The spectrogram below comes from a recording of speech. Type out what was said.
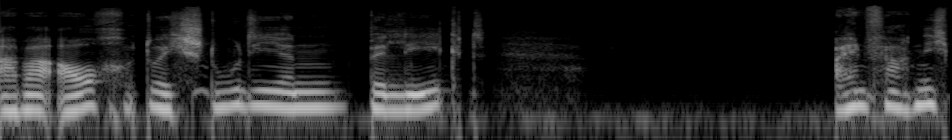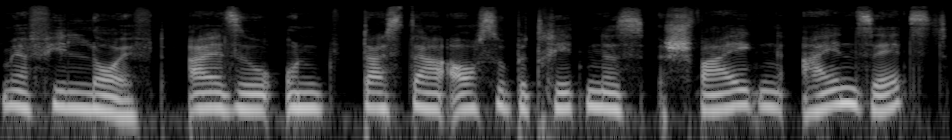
aber auch durch Studien belegt, einfach nicht mehr viel läuft. Also, und dass da auch so betretenes Schweigen einsetzt,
